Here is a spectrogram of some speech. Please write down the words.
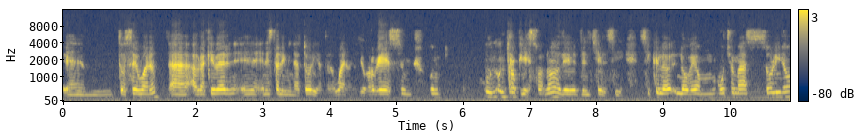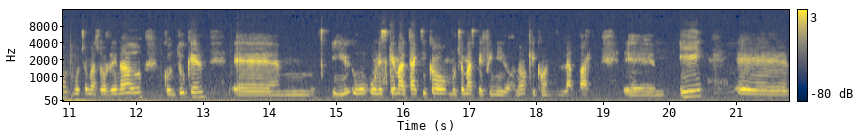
Eh, entonces, bueno, uh, habrá que ver en, en, esta eliminatoria, pero bueno, yo creo que es un, un un, un, tropiezo ¿no? De, del Chelsea. Sí que lo, lo, veo mucho más sólido, mucho más ordenado con Tuchel eh, y un, un, esquema táctico mucho más definido ¿no? que con Lampard. Eh, y eh,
